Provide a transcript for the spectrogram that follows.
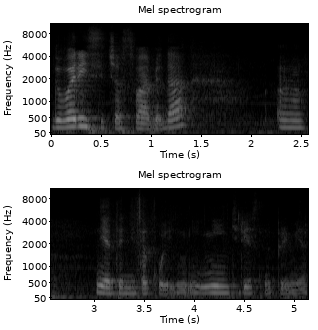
Говорить сейчас с вами, да? А, нет, это не такой неинтересный пример.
